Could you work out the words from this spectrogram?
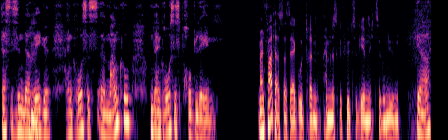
Das ist in der mhm. Regel ein großes äh, Manko und ein großes Problem. Mein Vater ist da sehr gut drin, einem das Gefühl zu geben, nicht zu genügen. Ja.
